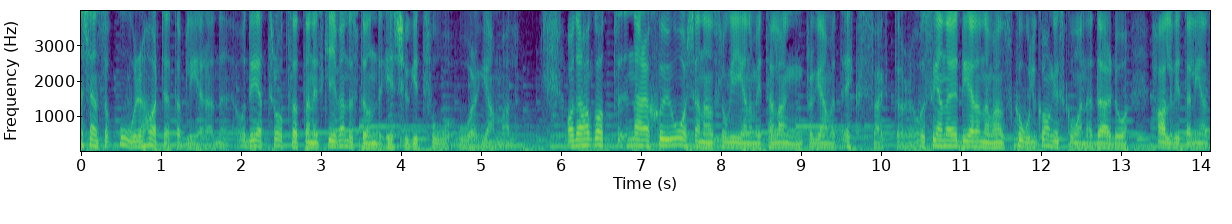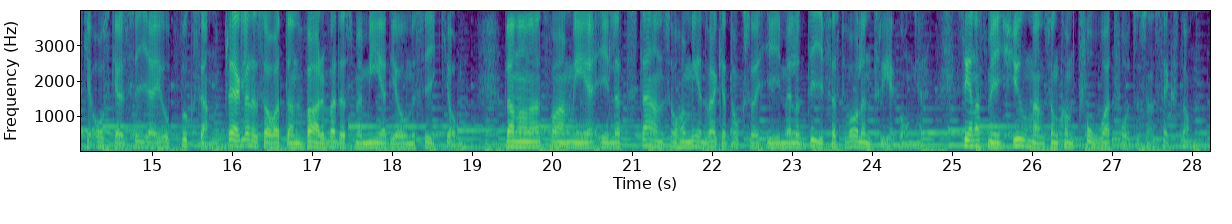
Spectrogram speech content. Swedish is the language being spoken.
Han känns så oerhört etablerad och det trots att han i skrivande stund är 22 år gammal. Ja, det har gått nära sju år sedan han slog igenom i talangprogrammet X-Factor och senare delen av hans skolgång i Skåne där då halvitalienska Oscar Sia är uppvuxen präglades av att den varvades med media och musikjobb. Bland annat var han med i Let's Dance och har medverkat också i Melodifestivalen tre gånger. Senast med Human som kom tvåa 2016.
